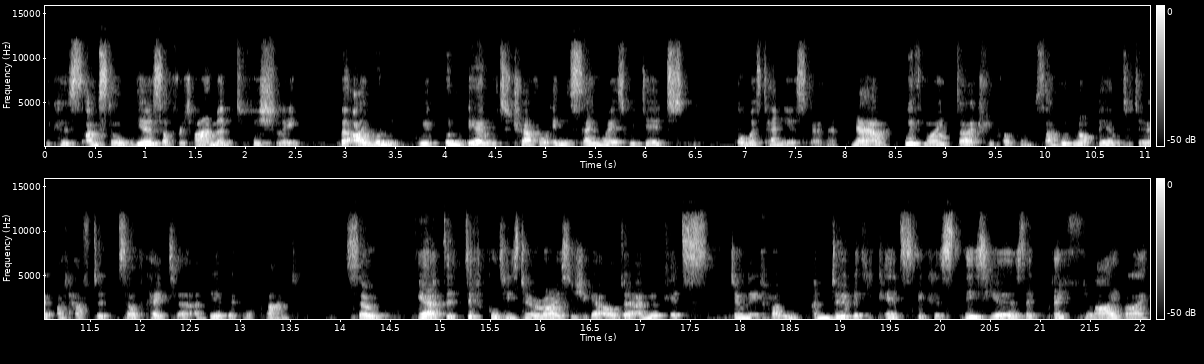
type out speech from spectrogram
Because I'm still years off retirement officially, but I wouldn't we wouldn't be able to travel in the same way as we did almost 10 years ago now, now with my dietary problems. I would not be able to do it. I'd have to self cater and be a bit more planned. So, yeah, the difficulties do arise as you get older, and your kids do leave home and do it with your kids because these years they, they fly by.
